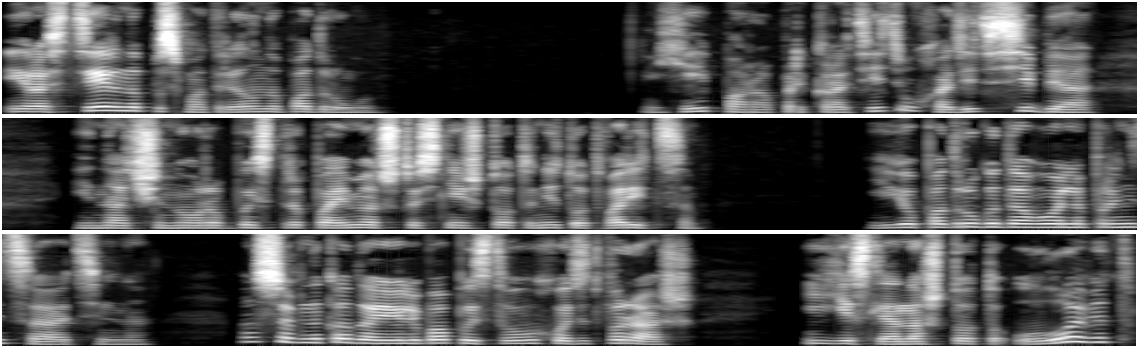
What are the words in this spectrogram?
и растерянно посмотрела на подругу. Ей пора прекратить уходить в себя, иначе Нора быстро поймет, что с ней что-то не то творится. Ее подруга довольно проницательна, особенно когда ее любопытство выходит в раж, и если она что-то уловит,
